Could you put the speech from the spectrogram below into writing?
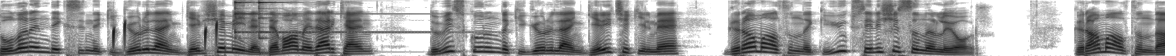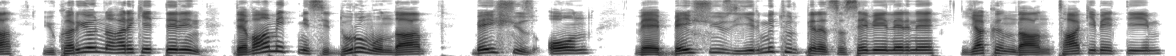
dolar endeksindeki görülen gevşeme ile devam ederken döviz kurundaki görülen geri çekilme gram altındaki yükselişi sınırlıyor. Gram altında yukarı yönlü hareketlerin devam etmesi durumunda 510 ve 520 Türk Lirası seviyelerini yakından takip ettiğim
